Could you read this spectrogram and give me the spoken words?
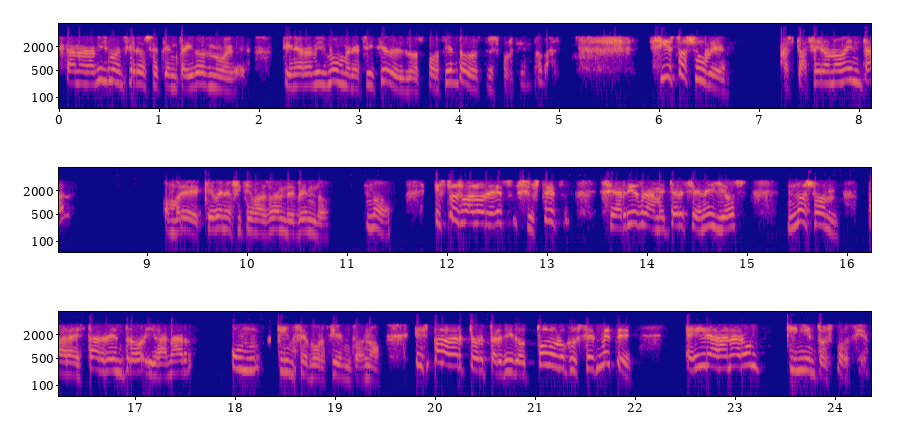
Están ahora mismo en 0,729. Tiene ahora mismo un beneficio del 2%, 2-3%. Vale. Si esto sube hasta 0,90, hombre, ¿qué beneficio más grande vendo? No. Estos valores, si usted se arriesga a meterse en ellos, no son para estar dentro y ganar un 15%, no. Es para dar por perdido todo lo que usted mete e ir a ganar un 500%.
